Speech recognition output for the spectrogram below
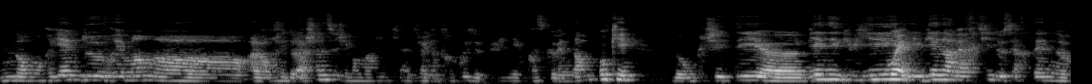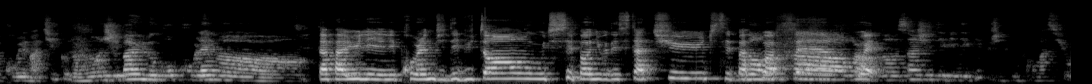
Non, rien de vraiment. Alors, j'ai de la chance, j'ai mon mari qui a déjà une entreprise depuis presque 20 ans. Ok. Donc, j'étais bien aiguillée ouais. et bien avertie de certaines problématiques. Donc, non, j'ai pas eu de gros problèmes. T'as pas eu les, les, problèmes du débutant où tu sais pas au niveau des statuts, tu sais pas non, quoi ça, faire. Voilà. Ouais. Non, ça, j'étais bien aiguillée. Puis, j'ai fait une formation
